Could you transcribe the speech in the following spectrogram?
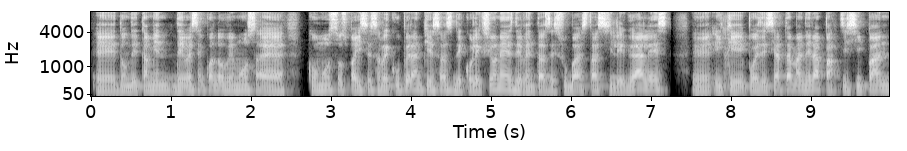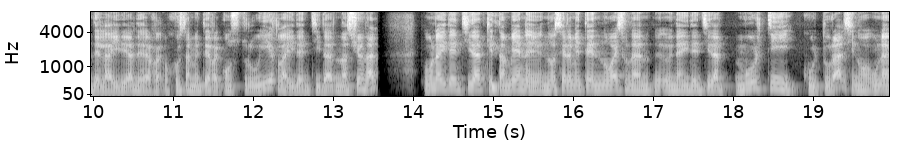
eh, donde también de vez en cuando vemos eh, cómo estos países recuperan piezas de colecciones, de ventas de subastas ilegales y que pues de cierta manera participan de la idea de justamente reconstruir la identidad nacional una identidad que también eh, no necesariamente no es una, identidad multicultural, sino una,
